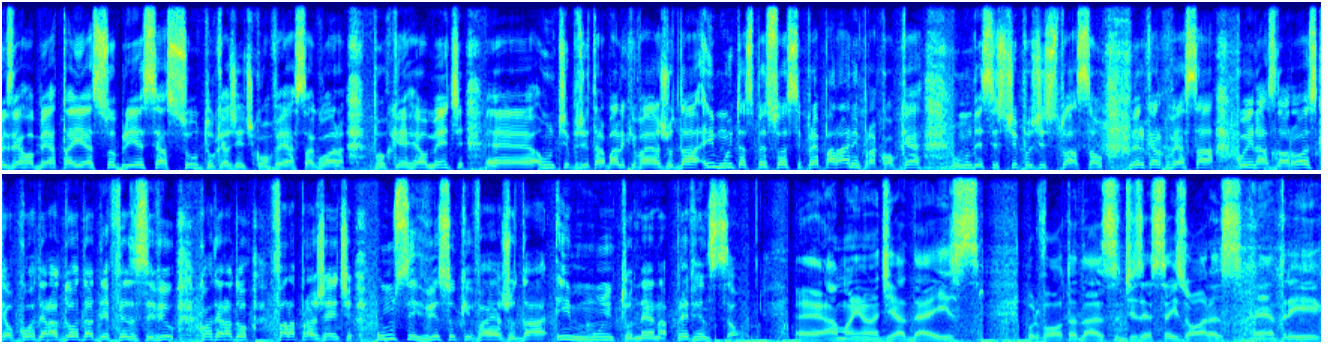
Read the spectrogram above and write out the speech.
Pois é, Roberta, aí é sobre esse assunto que a gente conversa agora, porque realmente é um tipo de trabalho que vai ajudar em muitas pessoas se prepararem para qualquer um desses tipos de situação. Primeiro quero conversar com o Inácio Darós, que é o coordenador da Defesa Civil. Coordenador, fala para gente um serviço que vai ajudar e muito né, na prevenção. É, amanhã, dia 10, por volta das 16 horas, entre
